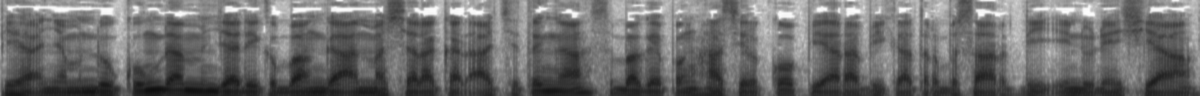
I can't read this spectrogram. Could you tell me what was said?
Pihaknya mendukung dan menjadi kebanggaan masyarakat Aceh Tengah sebagai penghasil kopi Arabica terbesar di Indonesia.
